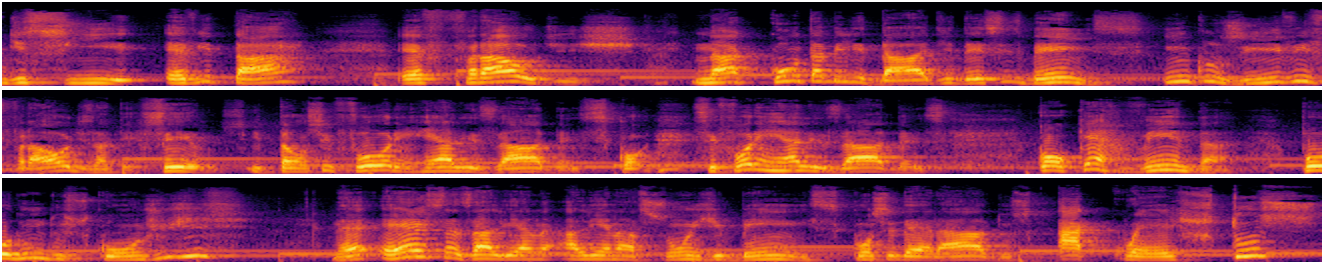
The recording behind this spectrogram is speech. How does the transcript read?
de se evitar é, fraudes na contabilidade desses bens, inclusive fraudes a terceiros. Então, se forem realizadas, se forem realizadas qualquer venda por um dos cônjuges, né, essas alienações de bens considerados aquestos,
